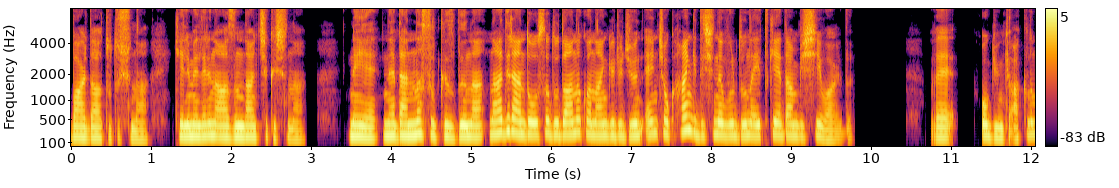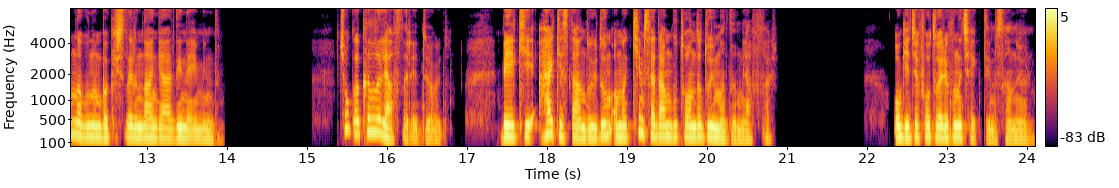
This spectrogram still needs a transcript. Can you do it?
Bardağı tutuşuna, kelimelerin ağzından çıkışına, neye, neden, nasıl kızdığına, nadiren de olsa dudağına konan gülücüğün en çok hangi dişine vurduğuna etki eden bir şey vardı. Ve o günkü aklımla bunun bakışlarından geldiğine emindim. Çok akıllı laflar ediyordun. Belki herkesten duyduğum ama kimseden bu tonda duymadığım laflar. O gece fotoğrafını çektiğimi sanıyorum.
